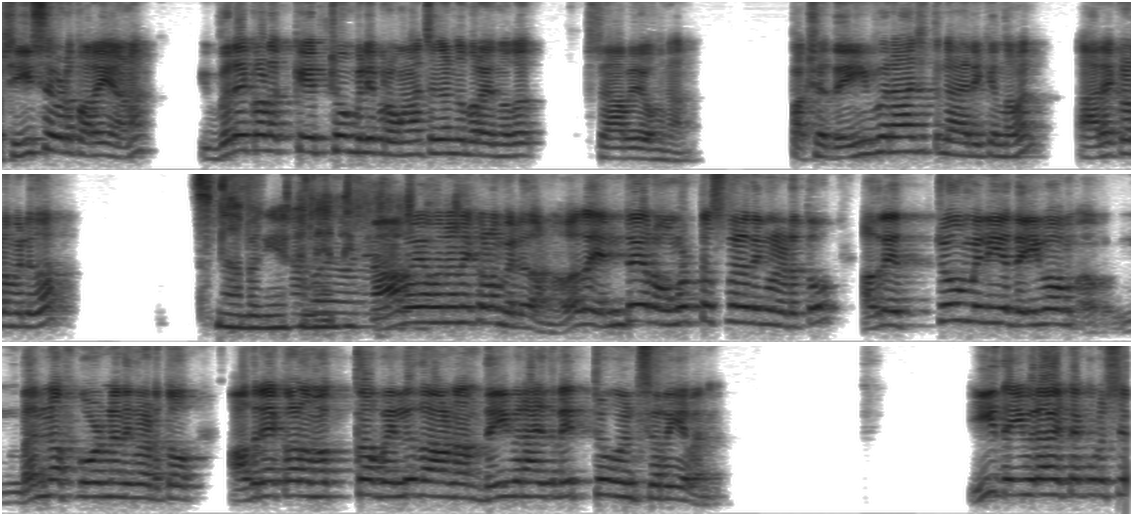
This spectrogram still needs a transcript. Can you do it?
പക്ഷെ ഈശോ ഇവിടെ പറയാണ് ഇവരെക്കാളൊക്കെ ഏറ്റവും വലിയ പ്രവാചകൻ എന്ന് പറയുന്നത് ശ്രാവയോഹനാണ് പക്ഷെ ദൈവരാജ്യത്തിലായിരിക്കുന്നവൻ ആരെക്കാളും വലുതാ? ശ്രാവയോഹനേക്കാളും വലുതാണ്? അതായത് എന്റെ റോമോട്ടസ്മനെ ടെസ്റ്റ്മെന്റ് നിങ്ങൾ എടുത്തു അതിൽ ഏറ്റവും വലിയ ദൈവം ബെൻ ഓഫ് ഗോഡിനെ നിങ്ങൾ എടുത്തു അതിനേക്കാളും ഒക്കെ വലുതാണ് ദൈവരാജ്യത്തിലെ ഏറ്റവും ചെറിയവൻ. ഈ ദൈവരാജ്യത്തെ കുറിച്ച്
